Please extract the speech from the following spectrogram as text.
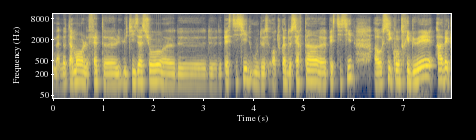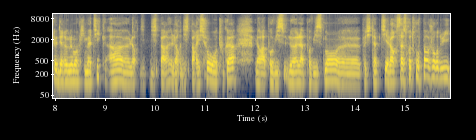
bah, notamment le fait l'utilisation de, de, de, pesticides ou de, en tout cas de certains pesticides a aussi contribué avec le dérèglement climatique à leur, disparition ou en tout cas leur appauvrissement euh, petit à petit. Alors ça se retrouve pas aujourd'hui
